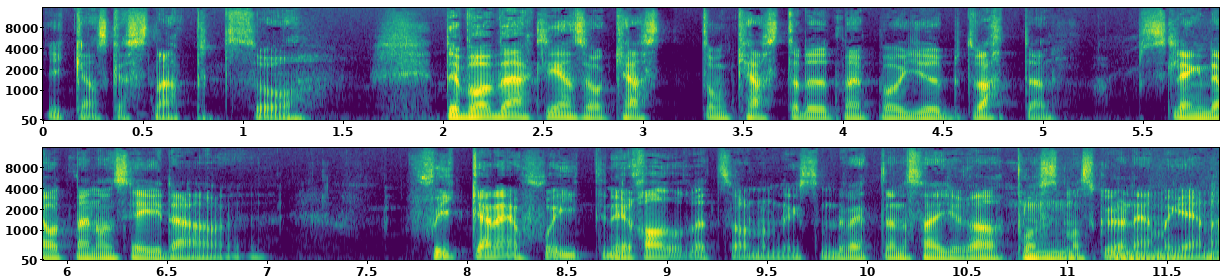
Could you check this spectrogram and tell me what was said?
gick ganska snabbt. Så. Det var verkligen så, kast, de kastade ut mig på djupt vatten. Slängde åt mig någon sida. Skicka ner skiten i röret, sa de. Liksom. Du vet, en sån här rörpost man skulle ner med grejerna.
